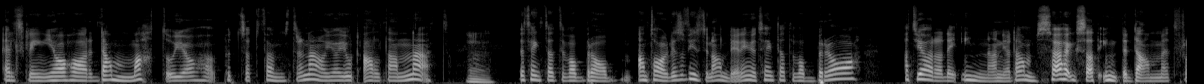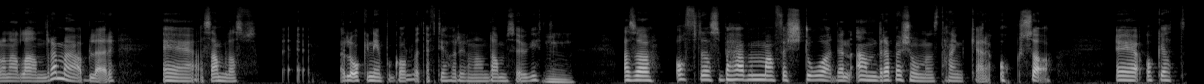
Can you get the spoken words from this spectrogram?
älskling jag har dammat och jag har putsat fönstren och jag har gjort allt annat. Mm. Jag tänkte att det var bra, antagligen så finns det en anledning, jag tänkte att det var bra att göra det innan jag dammsög så att inte dammet från alla andra möbler eh, samlas eh, eller åker ner på golvet efter jag har redan dammsugit. Mm. Alltså oftast behöver man förstå den andra personens tankar också. Eh, och att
